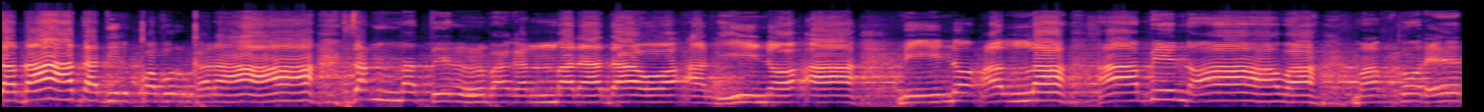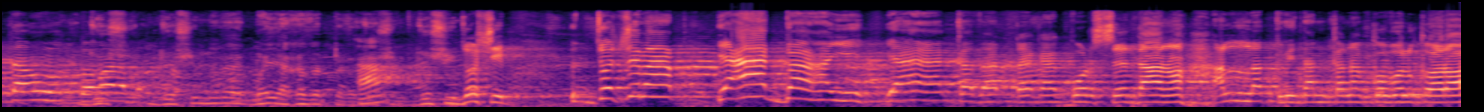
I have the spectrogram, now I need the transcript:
দাদা দাদির কবর খানা জান্নাতের বাগান বানা দাও। আমিন আমিন আল্লাহ আমিন মাফ করে দাও। তোমার জসিম ভাই এক হাজার টাকা হ্যাঁ? জসিম। এক ভাই এক হাজার টাকা করছে দান আল্লাহ তুমি দান কানা কবুল করো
